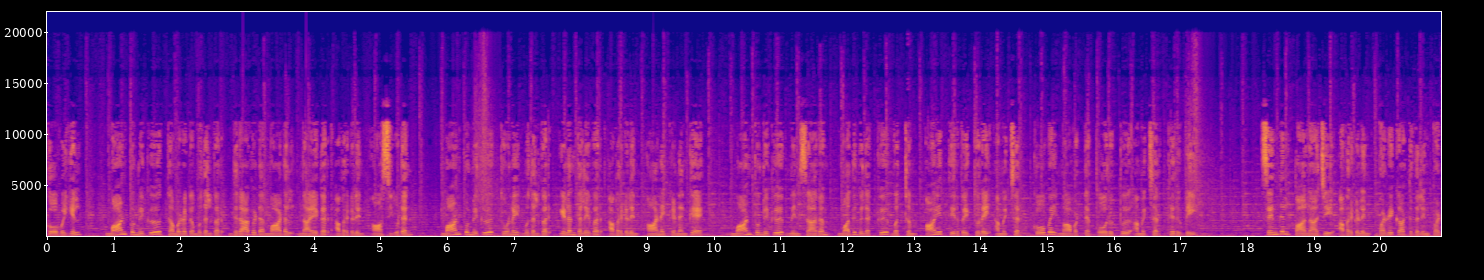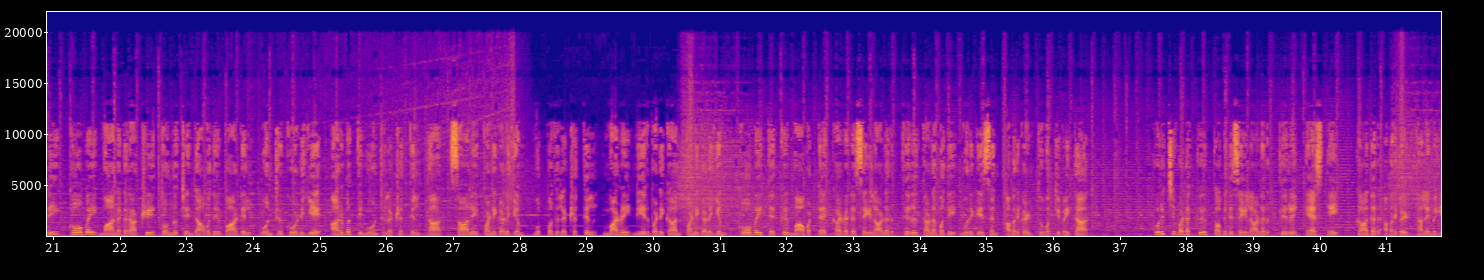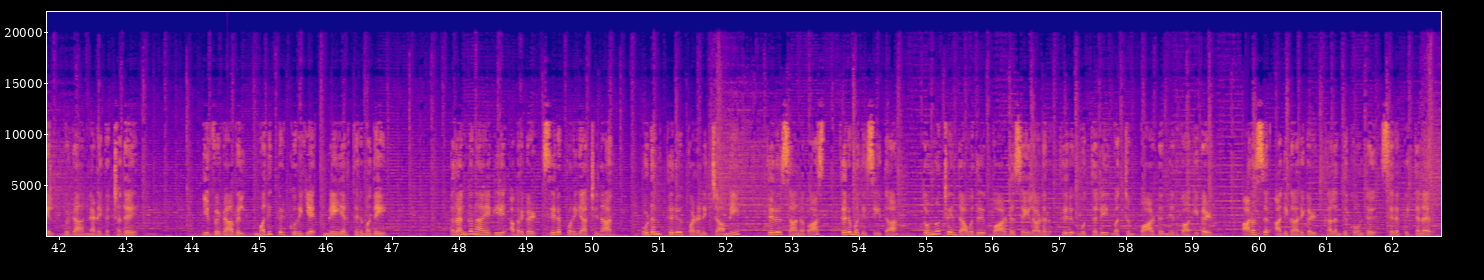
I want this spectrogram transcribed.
கோவையில் மாண்புமிகு தமிழக முதல்வர் திராவிட மாடல் நாயகர் அவர்களின் ஆசியுடன் மாண்புமிகு துணை முதல்வர் இளந்தலைவர் அவர்களின் ஆணைக்கிணங்க மாண்புமிகு மின்சாரம் மதுவிலக்கு மற்றும் ஆயத்தீர்வைத்துறை அமைச்சர் கோவை மாவட்ட பொறுப்பு அமைச்சர் திரு வி. செந்தில் பாலாஜி அவர்களின் வழிகாட்டுதலின்படி கோவை மாநகராட்சி தொன்னூற்றைந்தாவது வார்டில் ஒன்று கோடியே அறுபத்தி மூன்று லட்சத்தில் தார் சாலை பணிகளையும் முப்பது லட்சத்தில் மழை நீர் வடிகால் பணிகளையும் கோவை தெற்கு மாவட்ட கழக செயலாளர் திரு தளபதி முருகேசன் அவர்கள் துவக்கி வைத்தார். குறிச்சி வடக்கு பகுதி செயலாளர் திரு எஸ் ஏ காதர் அவர்கள் தலைமையில் விழா நடைபெற்றது. இவ்விழாவில் மதிப்பிற்குரிய மேயர் திருமதி ரங்கநாயகி அவர்கள் சிறப்புரையாற்றினார். உடன் திரு பழனிசாமி திரு சானவாஸ் திருமதி சீதா தொன்னூற்றைந்தாவது வார்டு செயலாளர் திரு முத்தலி மற்றும் வார்டு நிர்வாகிகள் அரசு அதிகாரிகள் கலந்து கொண்டு சிறப்பித்தனர்.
